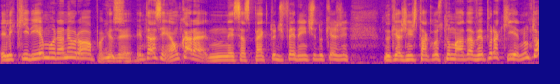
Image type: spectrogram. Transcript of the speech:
Ele queria morar na Europa, quer dizer. Então, assim, é um cara nesse aspecto diferente do que a gente do que a gente está acostumado a ver por aqui. Eu não estou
